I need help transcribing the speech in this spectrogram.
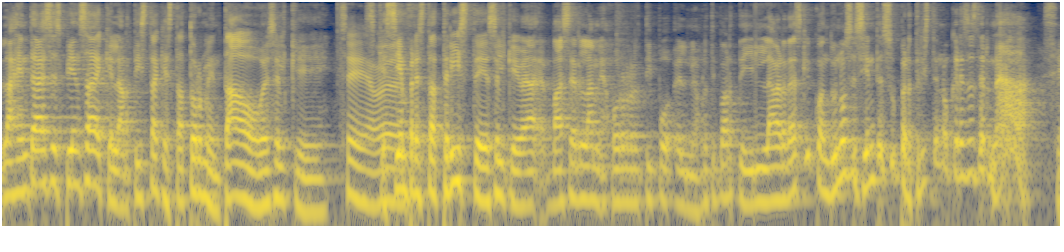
la gente a veces piensa de que el artista que está atormentado es el que, Sí, es que siempre está triste, es el que va, va a ser la mejor tipo, el mejor tipo de arte. Y la verdad es que cuando uno se siente súper triste no quieres hacer nada. Sí,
